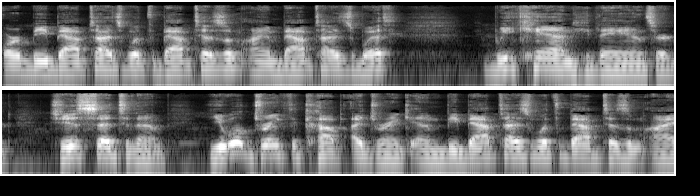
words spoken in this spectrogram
or be baptized with the baptism I am baptized with? We can, they answered. Jesus said to them, You will drink the cup I drink and be baptized with the baptism I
